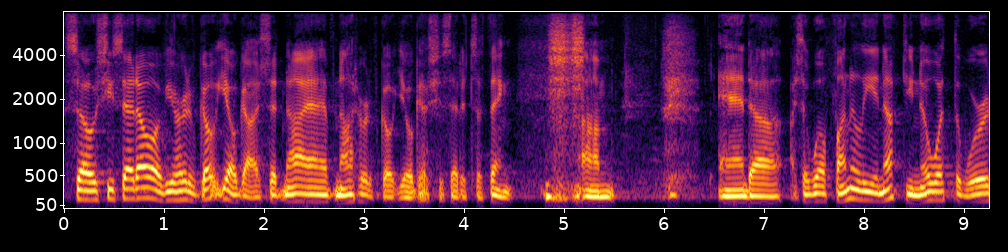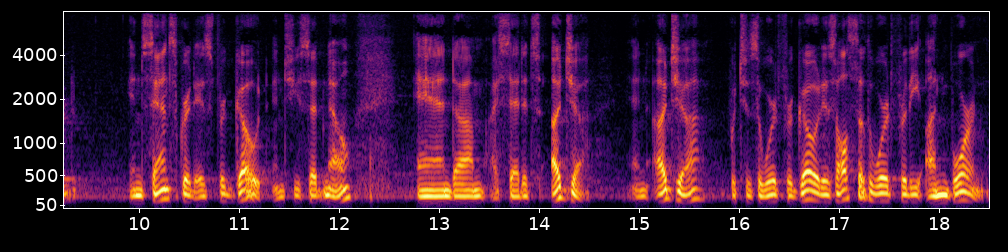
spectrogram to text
So she said, Oh, have you heard of goat yoga? I said, No, I have not heard of goat yoga. She said, It's a thing. Um, and uh, I said, Well, funnily enough, do you know what the word in Sanskrit is for goat? And she said, No. And um, I said, It's aja. And aja, which is the word for goat, is also the word for the unborn.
